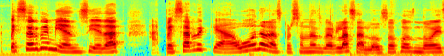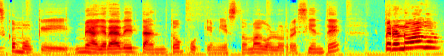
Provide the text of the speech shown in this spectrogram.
a pesar de mi ansiedad, a pesar de que aún a las personas verlas a los ojos no es como que me agrade tanto porque mi estómago lo resiente, pero lo hago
